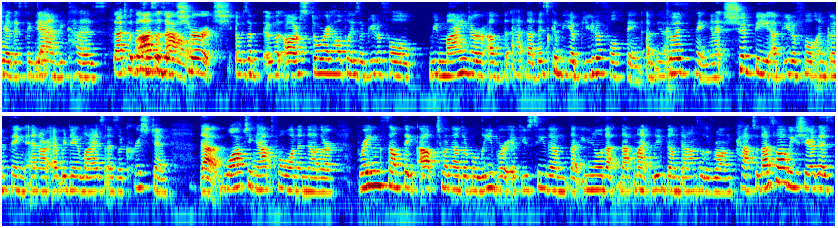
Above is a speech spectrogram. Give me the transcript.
share this again yes. because That's what this us is as a church, it was a it was, our story. Hopefully, is a beautiful reminder of the, that this can be a beautiful thing, a Yes. good thing, and it should be a beautiful and good thing in our everyday lives as a Christian. That watching out for one another, bringing something up to another believer if you see them that you know that that might lead them down to the wrong path. So that's why we share this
